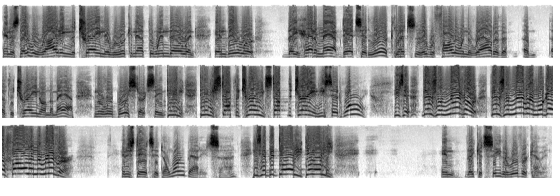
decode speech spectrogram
And as they were riding the train, they were looking out the window, and, and they were they had a map. Dad said, "Look, let's." They were following the route of the of, of the train on the map, and the little boy starts saying, "Daddy, Daddy, stop the train! Stop the train!" He said, "Why?" He said, "There's a river! There's a river, and we're going to fall in the river." And his dad said, "Don't worry about it, son." He said, "But Daddy, Daddy," and they could see the river coming.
